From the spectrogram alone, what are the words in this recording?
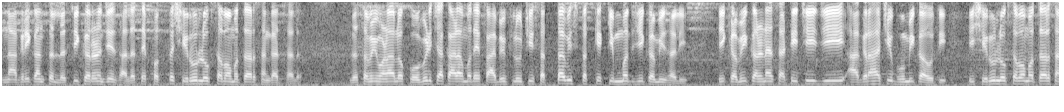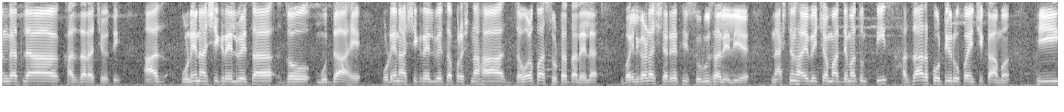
नागरिकांचं लसीकरण जे झालं ते फक्त शिरूर लोकसभा मतदारसंघात झालं. जसं मी म्हणालो कोविडच्या काळामध्ये फॅबिफ्लूची सत्तावीस टक्के किंमत जी कमी झाली ही कमी करण्यासाठीची जी आग्रहाची भूमिका होती ही शिरू लोकसभा मतदारसंघातल्या खासदाराची होती. आज पुणे नाशिक रेल्वेचा जो मुद्दा आहे पुणे नाशिक रेल्वेचा प्रश्न हा जवळपास सुटत आलेला आहे. बैलगाडा शर्यत ही सुरू झालेली आहे. नॅशनल हायवेच्या माध्यमातून तीस हजार कोटी रुपयांची कामं ही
